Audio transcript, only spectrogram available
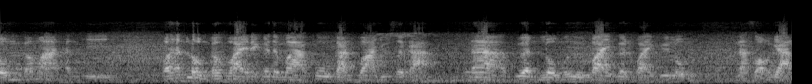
ลมก็มาทันที เพราะฉะนั้นลมกับไฟเนี่ยก็จะมาคู่กันวายุสกัดนะเพื่อนลมก็คือไฟเพื่อนไฟคือลมนะสองอย่าง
